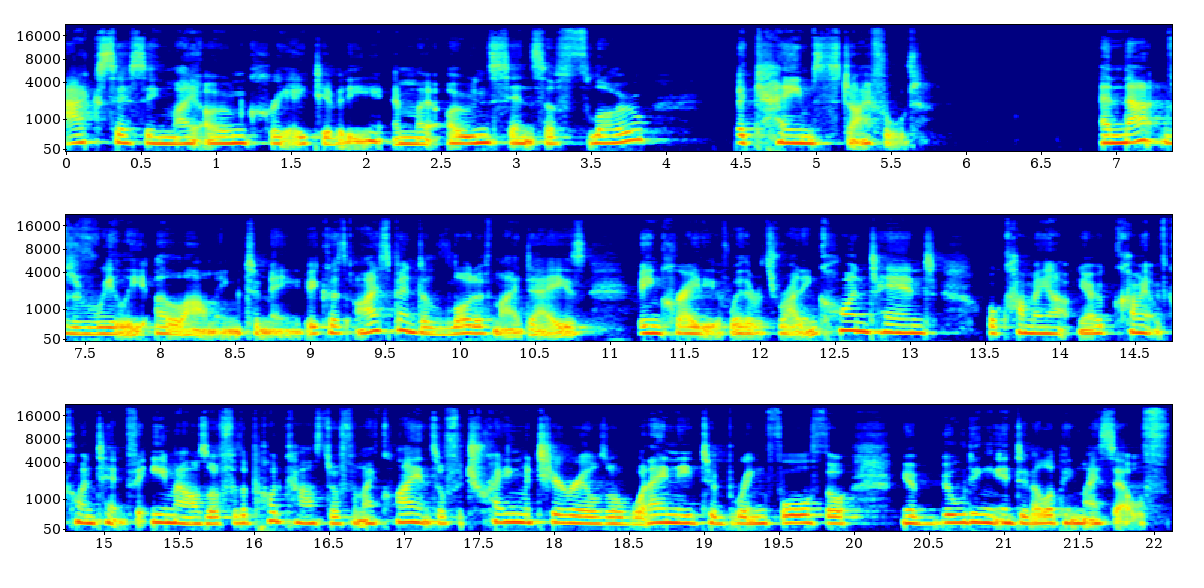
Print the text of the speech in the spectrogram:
accessing my own creativity and my own sense of flow became stifled. And that was really alarming to me because I spend a lot of my days being creative, whether it's writing content or coming up, you know, coming up with content for emails or for the podcast or for my clients or for training materials or what I need to bring forth or, you know, building and developing myself.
